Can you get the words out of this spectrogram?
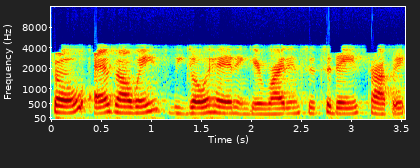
So, as always, we go ahead and get right into today's topic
